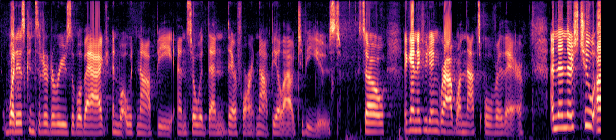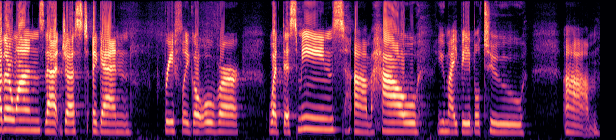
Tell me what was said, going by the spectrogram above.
what is considered a reusable bag and what would not be, and so would then therefore not be allowed to be used. So again, if you didn't grab one, that's over there. And then there's two other ones that just, again, briefly go over what this means, um, how you might be able to um,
